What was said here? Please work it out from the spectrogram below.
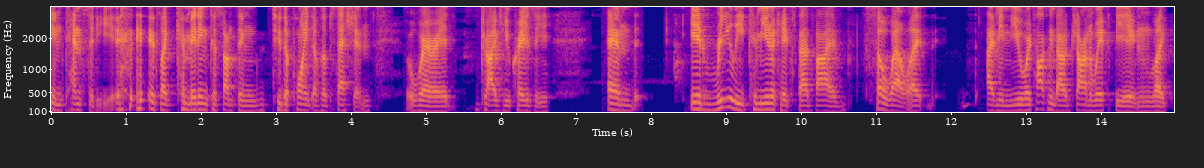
intensity. it's like committing to something to the point of obsession where it drives you crazy. And it really communicates that vibe so well. I, I mean, you were talking about John Wick being like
